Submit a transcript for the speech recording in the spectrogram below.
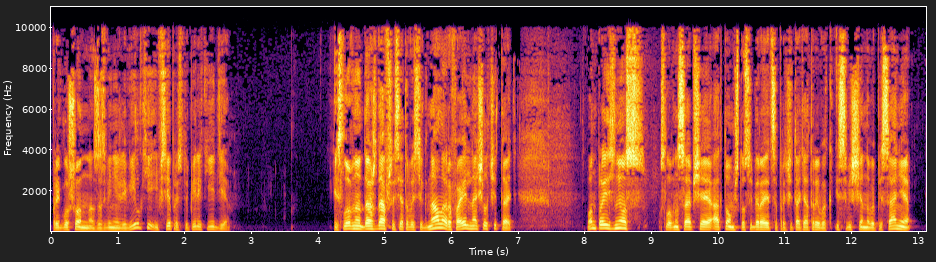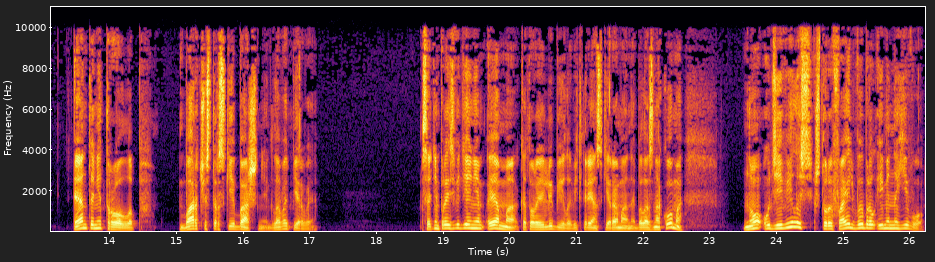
Приглушенно зазвенели вилки, и все приступили к еде. И, словно дождавшись этого сигнала, Рафаэль начал читать. Он произнес, словно сообщая о том, что собирается прочитать отрывок из Священного Писания, «Энтони Троллоп, Барчестерские башни», глава первая. С этим произведением Эмма, которая любила викторианские романы, была знакома, но удивилась, что Рафаэль выбрал именно его.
